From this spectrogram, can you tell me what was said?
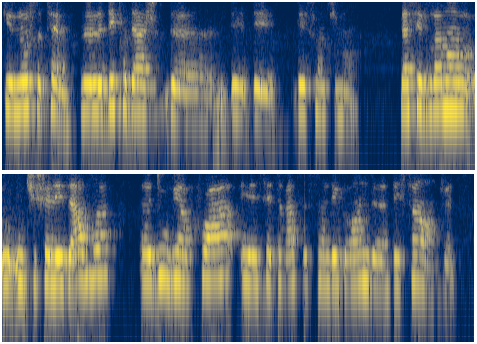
qui est notre thème, le décodage de, des sentiments. Là, c'est vraiment où, tu fais les arbres, euh, d'où vient quoi, etc. Ce sont des grands dessins, en fait,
